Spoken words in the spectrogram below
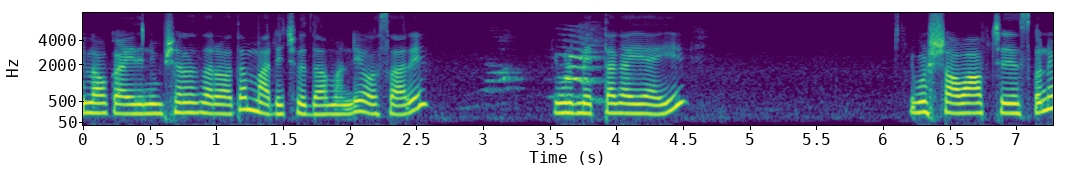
ఇలా ఒక ఐదు నిమిషాల తర్వాత మరీ చూద్దామండి ఒకసారి. ఇప్పుడు మెత్తగా అయ్యాయి. ఇప్పుడు స్టవ్ ఆఫ్ చేసుకొని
